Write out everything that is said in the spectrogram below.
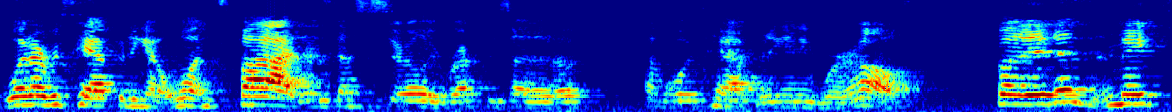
whatever's happening at one spot is necessarily representative of what's happening anywhere else. But it is, it makes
